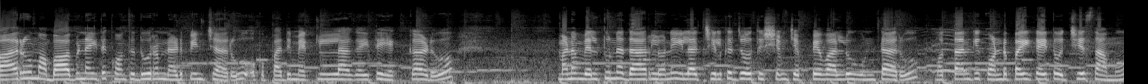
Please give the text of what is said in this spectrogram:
వారు మా బాబుని అయితే కొంత దూరం నడిపించారు. ఒక పది మెట్లలాగా అయితే ఎక్కాడు. మనం వెళ్తున్న దారిలోనే ఇలా చిలక జ్యోతిష్యం చెప్పేవాళ్ళు ఉంటారు. మొత్తానికి కొండపైకి అయితే వచ్చేసాము.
